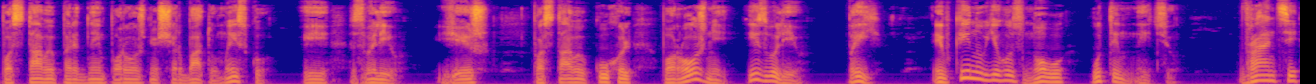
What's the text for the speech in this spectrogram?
поставив перед ним порожню щербату миску і звелів Їж поставив кухоль порожній і звелів Пий, і вкинув його знову у темницю. Вранці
